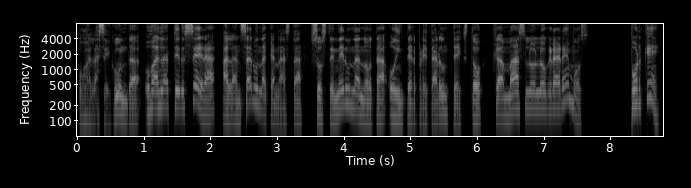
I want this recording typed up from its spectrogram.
o a la segunda, o a la tercera, a lanzar una canasta, sostener una nota o interpretar un texto, jamás lo lograremos. ¿Por qué?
